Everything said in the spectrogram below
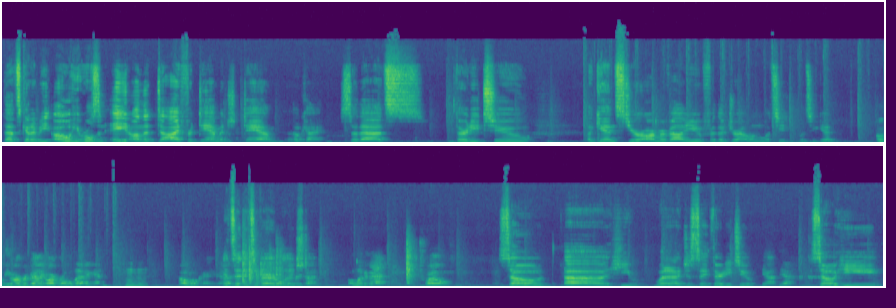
That's gonna be oh he rolls an eight on the die for damage. Damn. Okay, so that's thirty-two against your armor value for the drone. What's he What's he get? Oh, the armor value. I roll that again. Mm-hmm. Oh, okay. It's a it's a variable each time. Oh, look at that. Twelve. So uh, he what did I just say? Thirty-two. Yeah. Yeah. So he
